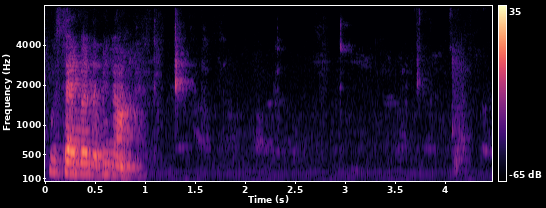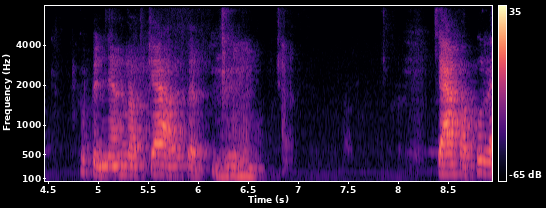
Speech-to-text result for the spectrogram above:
ผู้ใส่เบิดแต่พี่น้องก็เป็นยังดอกจ้าว่าเสร็ จจ้าขอบคุณห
